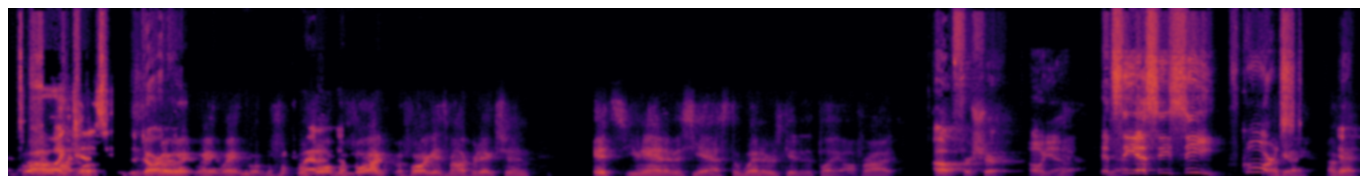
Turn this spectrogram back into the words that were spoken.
That's why I like the dark. Wait, wait, wait, wait. Before, before, I before I get to my prediction, it's unanimous. Yes, the winners get to the playoff, right? Oh, for sure. Oh yeah. yeah. It's yeah. the SEC, of course. Okay. Okay.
